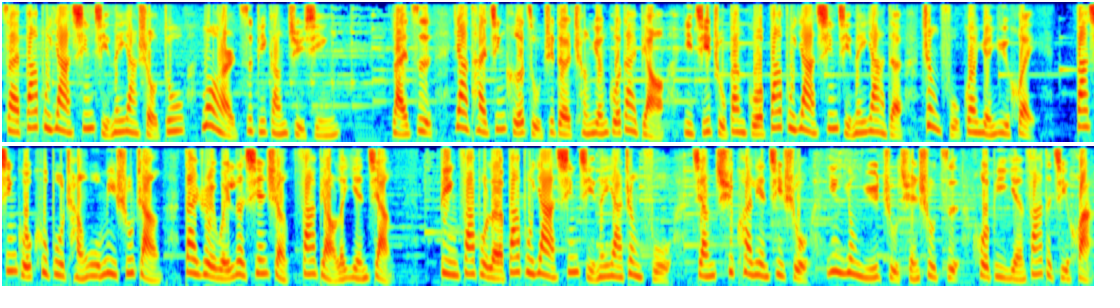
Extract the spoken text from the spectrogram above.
在巴布亚新几内亚首都莫尔兹比港举行，来自亚太经合组织的成员国代表以及主办国巴布亚新几内亚的政府官员与会。巴新国库部常务秘书长戴瑞维勒先生发表了演讲，并发布了巴布亚新几内亚政府将区块链技术应用于主权数字货币研发的计划。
